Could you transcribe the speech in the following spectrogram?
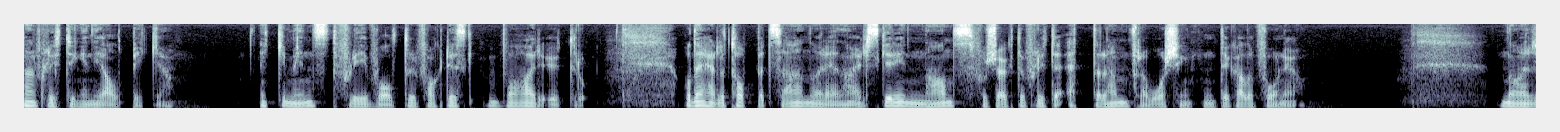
Men flyttingen hjalp ikke. Ikke minst fordi Walter faktisk var utro. Og det hele toppet seg når en av elskerinnene hans forsøkte å flytte etter dem fra Washington til California. Når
